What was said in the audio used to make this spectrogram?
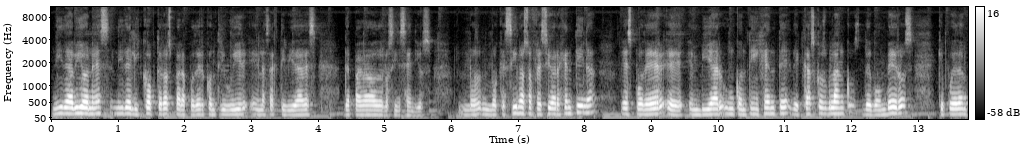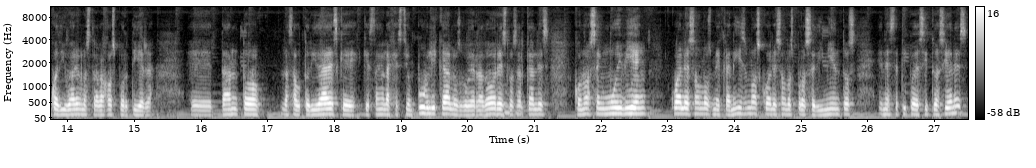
ni de aviones ni de helicópteros para poder contribuir en las actividades de apagado de los incendios. Lo, que sí nos ofreció Argentina es poder eh, enviar un contingente de cascos blancos, de bomberos, que puedan coadyuvar en los trabajos por tierra. Eh, tanto las autoridades que, están en la gestión pública, los gobernadores, los alcaldes, conocen muy bien cuáles son los mecanismos, cuáles son los procedimientos en este tipo de situaciones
